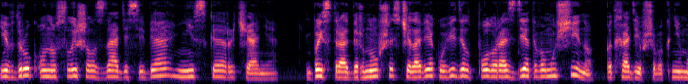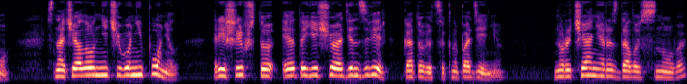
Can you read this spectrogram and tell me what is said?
И вдруг он услышал сзади себя низкое рычание. Быстро обернувшись, человек увидел полураздетого мужчину, подходившего к нему. Сначала он ничего не понял, решив, что это еще один зверь готовится к нападению. Но рычание раздалось снова,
